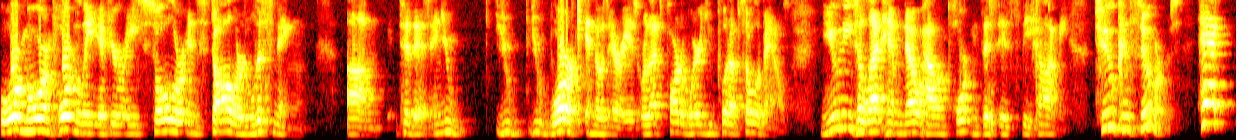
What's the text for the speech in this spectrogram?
or more importantly, if you're a solar installer listening um, to this and you you you work in those areas or that's part of where you put up solar panels, you need to let him know how important this is to the economy. To consumers. Heck,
